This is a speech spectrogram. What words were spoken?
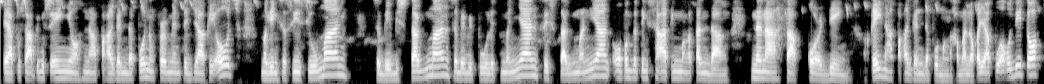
Kaya po sabi ko sa inyo, napakaganda po ng fermented Jackie Oats, maging sa sisiw man, sa baby stag man, sa baby pulit man yan, sa stag man yan, o pagdating sa ating mga tandang na nasa cording. Okay, napakaganda po mga kamano. Kaya po ako dito,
